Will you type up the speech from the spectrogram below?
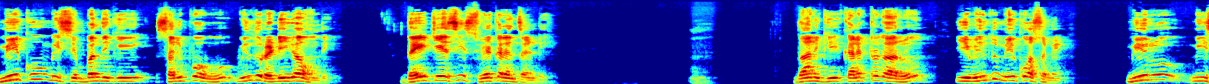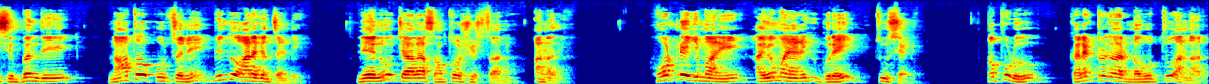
మీకు మీ సిబ్బందికి సరిపోవు విందు రెడీగా ఉంది. దయచేసి స్వీకరించండి. దానికి కలెక్టర్ గారు ఈ విందు మీకోసమే మీరు మీ సిబ్బంది నాతో కూర్చొని విందు ఆరగించండి. నేను చాలా సంతోషిస్తాను అన్నది. హోటల్ యజమాని అయోమయానికి గురై చూశాడు. అప్పుడు కలెక్టర్ గారు నవ్వుతూ అన్నారు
